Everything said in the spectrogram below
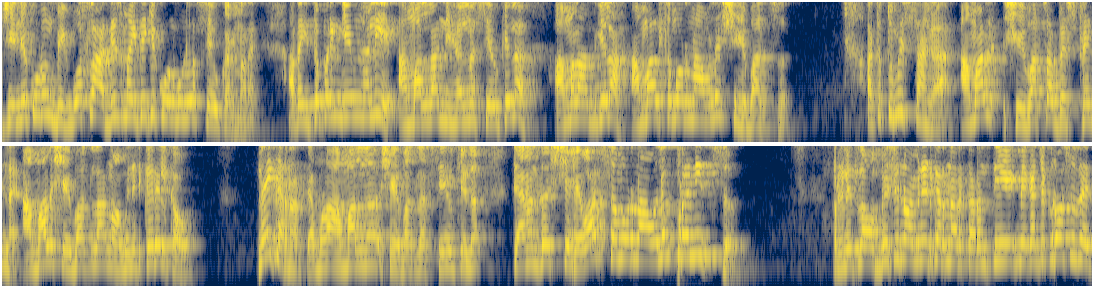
जेणेकरून बिग बॉसला आधीच माहिती आहे की कोण कोणाला सेव्ह करणार आहे. आता इथंपर्यंत गेम झाली आम्हाला निहलनं सेव्ह केलं आम्हाला आत गेला आम्हाला समोर नाव आलं शेहबाजचं. आता तुम्हीच सांगा आम्हाला शेहबाजचा बेस्ट फ्रेंड आहे आम्हाला शेहबाजला नॉमिनेट करेल का हो? नाही करणार. त्यामुळं आम्हाला शेहबाजला सेव्ह केलं. त्यानंतर शेहबाज समोर नाव आलं प्रणितचं. प्रणितला ऑब्व्हियसली नॉमिनेट करणार कारण ते एकमेकांचे क्रॉसेस आहेत.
